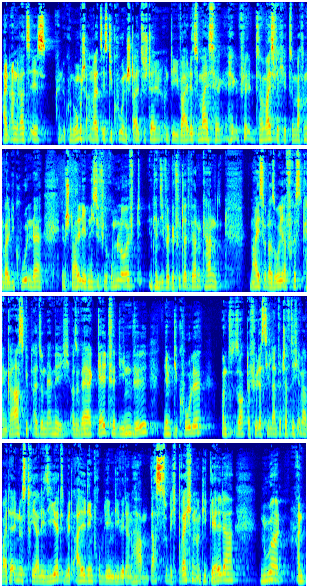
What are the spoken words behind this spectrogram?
ein Anreiz ist, ein ökonomischer Anreiz ist, die Kuh in den Stall zu stellen und die Weide zur, Mais, zur Maisfläche zu machen, weil die Kuh in der, im Stall eben nicht so viel rumläuft, intensiver gefüttert werden kann. Mais oder Soja frisst kein Gras, gibt also mehr Milch. Also wer Geld verdienen will, nimmt die Kohle und sorgt dafür, dass die Landwirtschaft sich immer weiter industrialisiert mit all den Problemen, die wir dann haben. Das zu durchbrechen und die Gelder nur an,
